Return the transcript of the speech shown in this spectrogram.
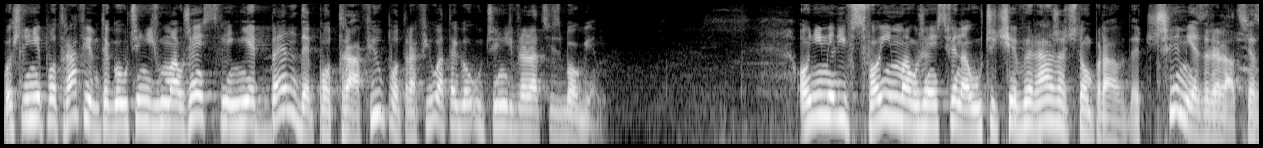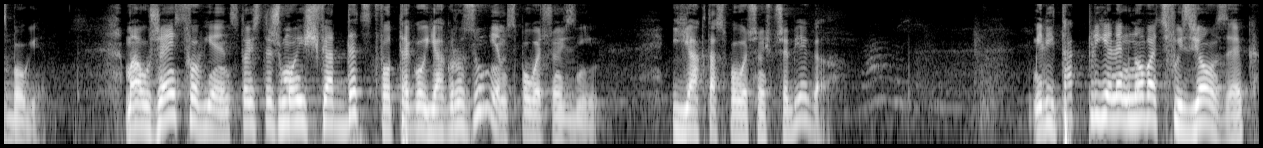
Bo jeśli nie potrafię tego uczynić w małżeństwie, nie będę potrafił, potrafiła tego uczynić w relacji z Bogiem. Oni mieli w swoim małżeństwie nauczyć się wyrażać tą prawdę. Czym jest relacja z Bogiem? Małżeństwo więc to jest też moje świadectwo tego, jak rozumiem społeczność z Nim i jak ta społeczność przebiega. Mieli tak pielęgnować swój związek,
